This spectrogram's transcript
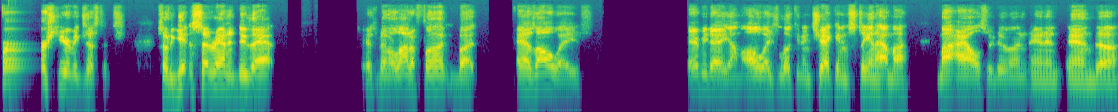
first year of existence. So to get to sit around and do that, it's been a lot of fun. But as always, every day I'm always looking and checking and seeing how my my owls are doing, and and uh,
